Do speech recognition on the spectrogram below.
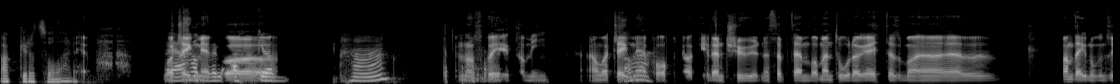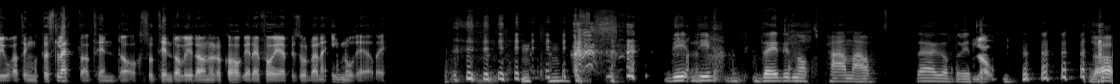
Akkurat sånn er det. Var ikke Jeg jeg hadde med vel på akkurat Hæ? Nå skal jeg ta min. Jeg var ikke jeg Ah. med på opptaket den 20. september, men to dager etter så må, jeg- fant jeg noen som gjorde at jeg måtte slette Tinder. Så Tinder-lydene dere har i de forrige episodene, ignorer de. De, de, they did not pan out. Det er godt å vite. No.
